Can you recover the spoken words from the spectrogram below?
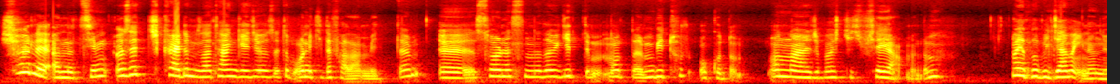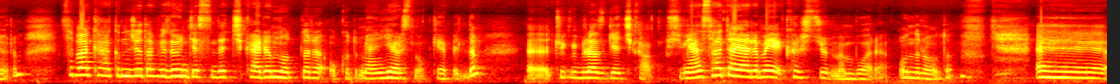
Şöyle anlatayım. Özet çıkardım zaten gece özetim 12'de falan bitti. Ee, sonrasında da gittim notlarımı bir tur okudum. Onun harici başka hiçbir şey yapmadım. Ama yapabileceğime inanıyorum. Sabah kalkınca da vize öncesinde çıkardığım notları okudum. Yani yarısını okuyabildim. Ee, çünkü biraz geç kalkmışım. Yani saat ayarlamayı karıştırıyorum ben bu ara. Ondan oldu. Ee,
